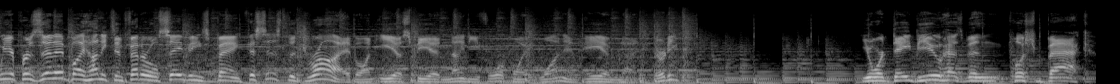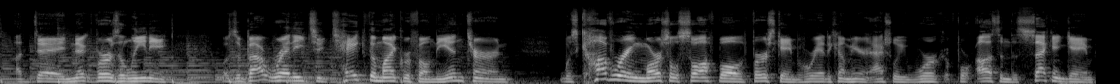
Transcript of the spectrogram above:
We are presented by Huntington Federal Savings Bank. This is The Drive on ESPN 94.1 and AM 930. Your debut has been pushed back a day. Nick Verzolini was about ready to take the microphone, the intern was covering Marshall softball the first game before he had to come here and actually work for us in the second game.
